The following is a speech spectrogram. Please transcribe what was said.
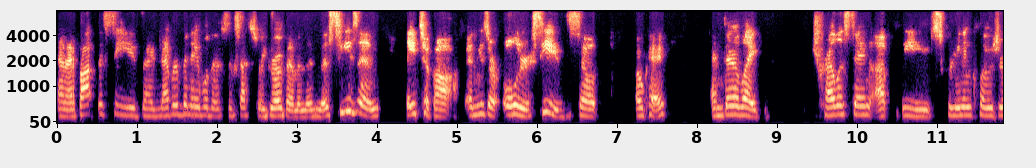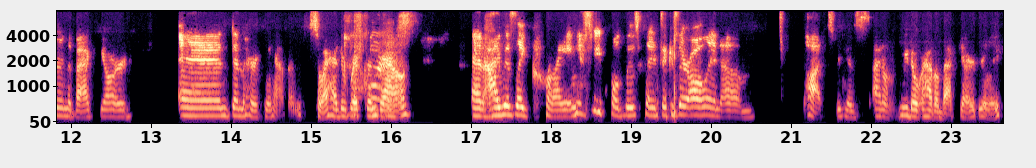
and I bought the seeds. I'd never been able to successfully grow them. And then this season, they took off. And these are older seeds. So, okay. And they're like trellising up the screen enclosure in the backyard. And then the hurricane happened. So I had to rip them down. And I was like crying as we pulled those plants because they're all in um, pots because I don't, we don't have a backyard really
